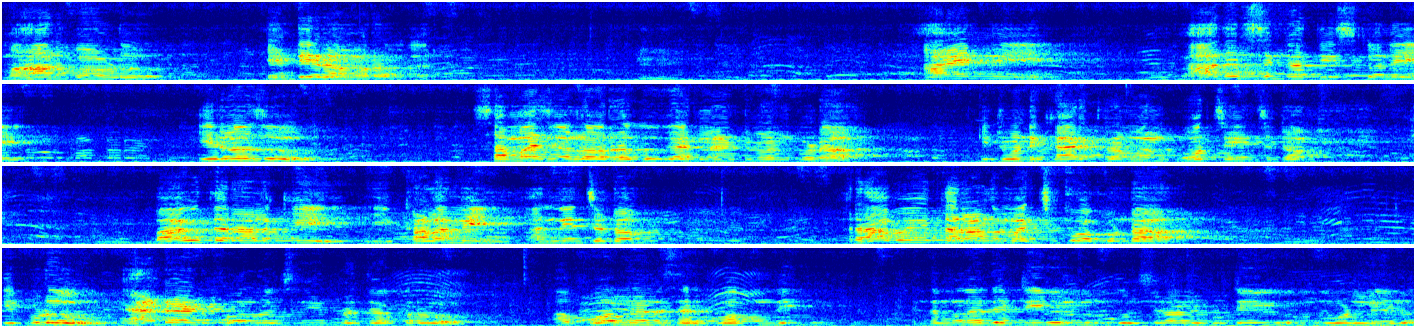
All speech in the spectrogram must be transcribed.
మహానుభావుడు ఎన్టీ రామారావు గారు. ఆయన్ని ఆదర్శంగా తీసుకొని ఈరోజు సమాజంలో రఘు గారు లాంటి వాళ్ళు కూడా ఇటువంటి కార్యక్రమాలను ప్రోత్సహించడం భావితరాలకి ఈ కళని అందించడం రాబోయే తరాలు మర్చిపోకుండా ఇప్పుడు ఆండ్రాయిడ్ ఫోన్లు వచ్చినాయి. ప్రతి ఒక్కరు ఆ ఫోన్లోనే సరిపోతుంది. ఇంతకుముందు అయితే టీవీల ముందు కూర్చున్నాడు ఇప్పుడు టీవీ ముందు కూడా లేదు.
